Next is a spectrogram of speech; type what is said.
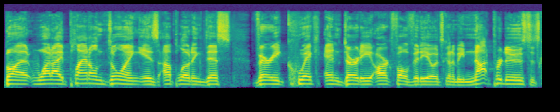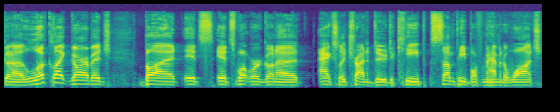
but what I plan on doing is uploading this very quick and dirty Arcfall video. It's going to be not produced. It's going to look like garbage, but it's it's what we're going to actually try to do to keep some people from having to watch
